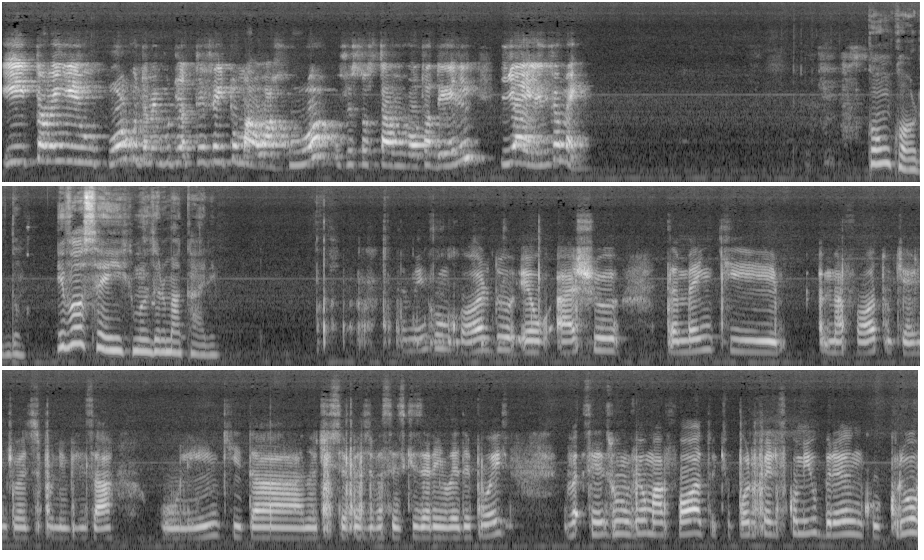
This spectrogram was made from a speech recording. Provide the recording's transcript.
E também o porco também podia ter feito mal à rua, as pessoas que estavam em volta dele, e a ele também. Concordo. E você, Henrique Manzano Macari? Também concordo. Eu acho também que na foto que a gente vai disponibilizar o link da notícia para se vocês quiserem ler depois, vocês vão ver uma foto que o porco ele ficou meio branco, cru,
